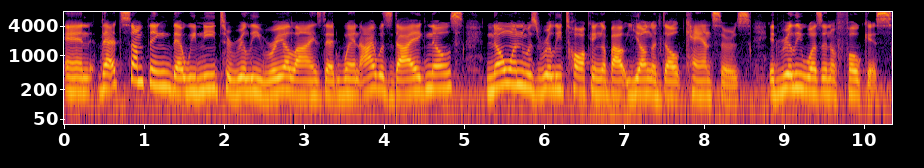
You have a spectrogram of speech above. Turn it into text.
And that's something that we need to really realize that when I was diagnosed, no one was really talking about young adult cancers. It really wasn't a focus.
